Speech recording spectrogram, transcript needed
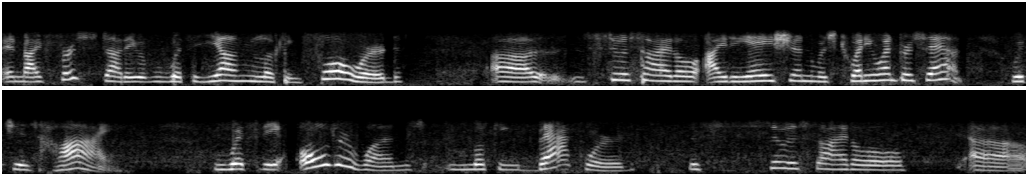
in my first study with the young looking forward, uh, suicidal ideation was 21%, which is high. With the older ones looking backward, the suicidal uh,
